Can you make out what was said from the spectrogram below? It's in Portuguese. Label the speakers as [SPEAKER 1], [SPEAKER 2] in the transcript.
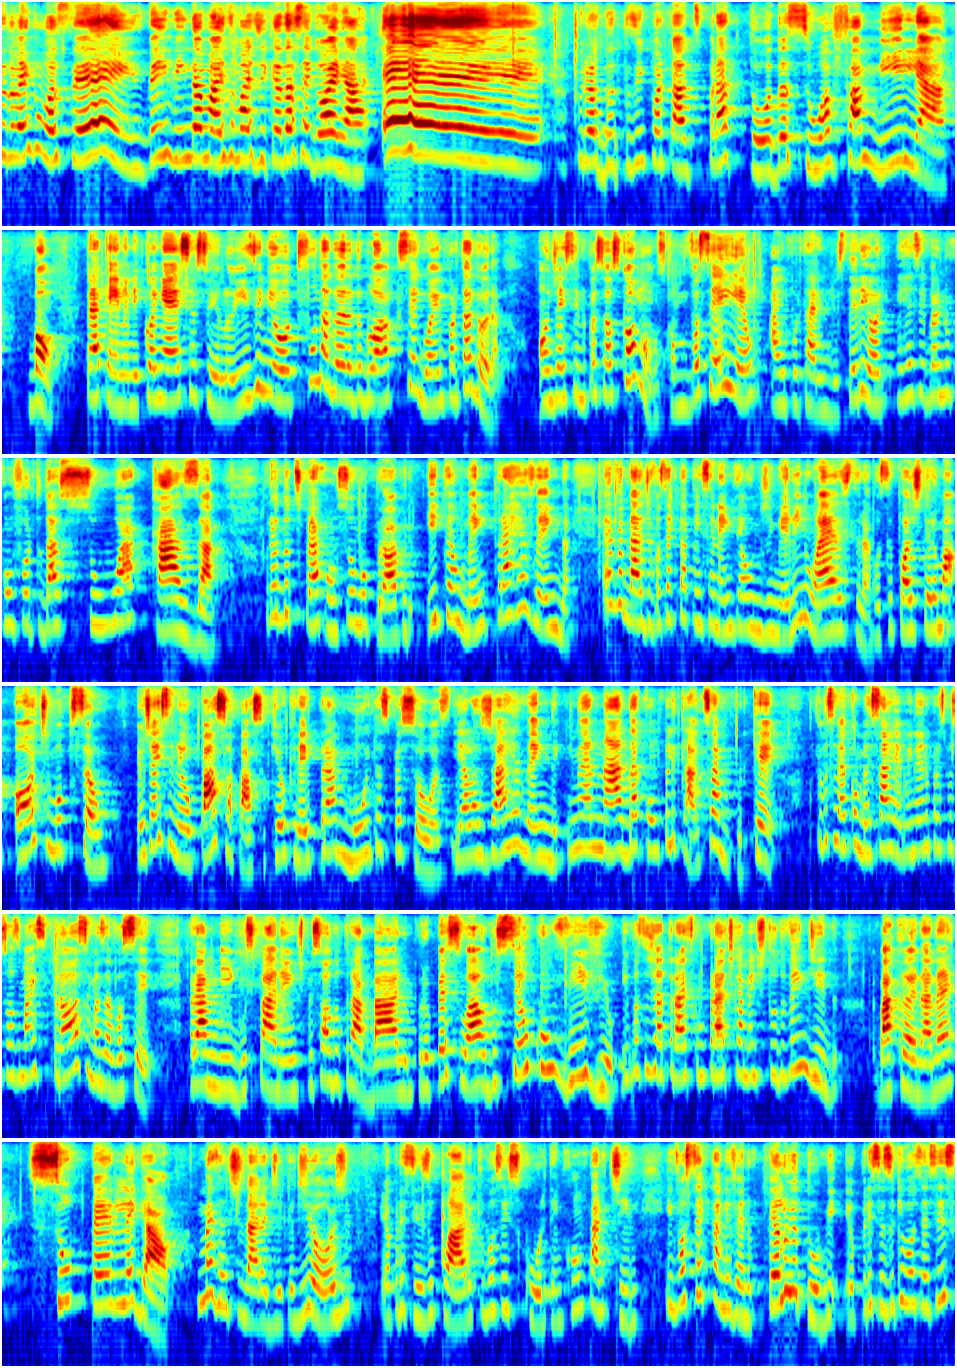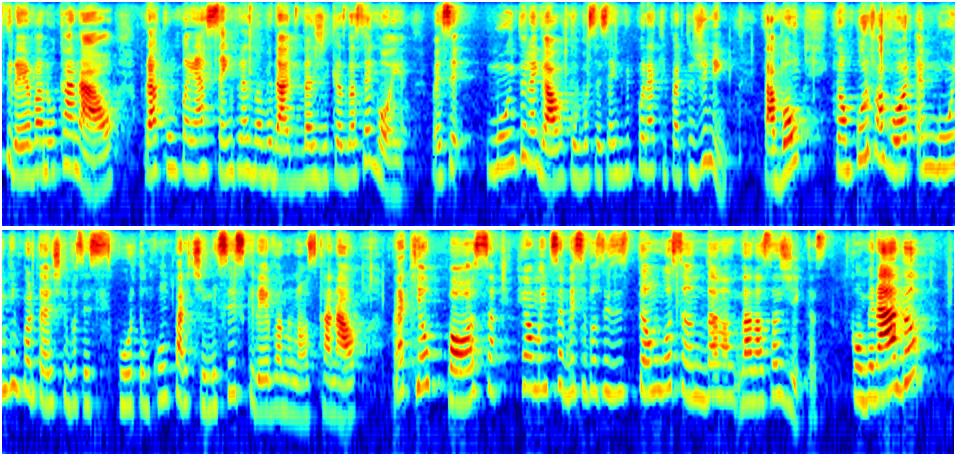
[SPEAKER 1] tudo bem com vocês? Bem-vindo a mais uma dica da cegonha. Êêê! Produtos importados para toda a sua família. Bom, para quem não me conhece, eu sou Heloísa Mioto, fundadora do blog Cegonha Importadora, onde eu ensino pessoas comuns, como você e eu, a importarem do exterior e receber no conforto da sua casa produtos para consumo próprio e também para revenda. É verdade, você que está pensando em ter um dinheirinho extra, você pode ter uma ótima opção. Eu já ensinei o passo a passo que eu criei para muitas pessoas e elas já revendem e não é nada complicado. Sabe por quê? Porque você vai começar revendendo para as pessoas mais próximas a você, para amigos, parentes, pessoal do trabalho, para o pessoal do seu convívio e você já traz com praticamente tudo vendido. Bacana, né? Super legal! Mas antes de dar a dica de hoje, eu preciso, claro, que vocês curtem, compartilhem. E você que está me vendo pelo YouTube, eu preciso que você se inscreva no canal para acompanhar sempre as novidades das dicas da cegonha. Vai ser muito legal ter você sempre por aqui perto de mim, tá bom? Então, por favor, é muito importante que vocês curtam, compartilhem, se inscrevam no nosso canal para que eu possa realmente saber se vocês estão gostando das nossas dicas. Combinado?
